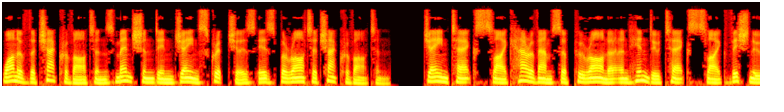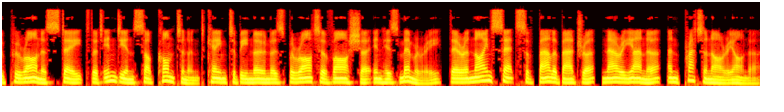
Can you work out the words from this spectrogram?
One of the Chakravartins mentioned in Jain scriptures is Bharata Chakravartin. Jain texts like Harivamsa Purana and Hindu texts like Vishnu Purana state that Indian subcontinent came to be known as Bharata Varsha in his memory. There are nine sets of Balabhadra, Narayana, and Pratinarayana.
